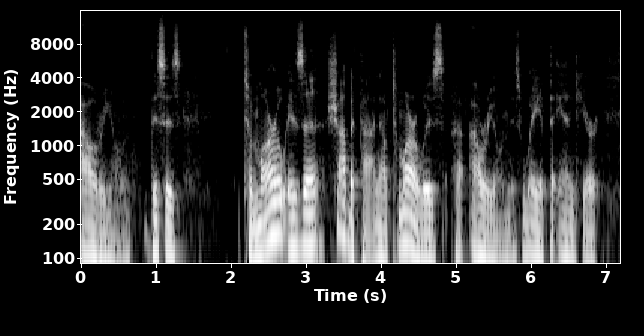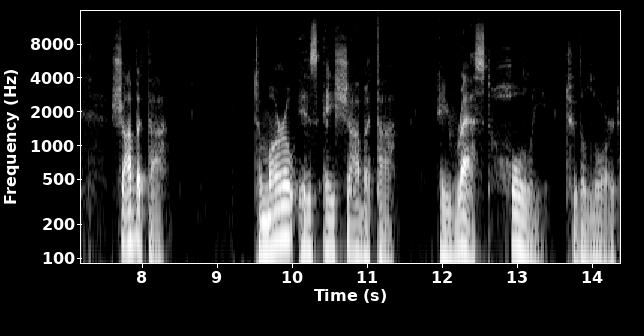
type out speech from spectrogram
aurion. This is tomorrow is a Shabbata. Now tomorrow is uh, aurion is way at the end here. Shabbata. Tomorrow is a Shabbata, a rest holy to the Lord.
